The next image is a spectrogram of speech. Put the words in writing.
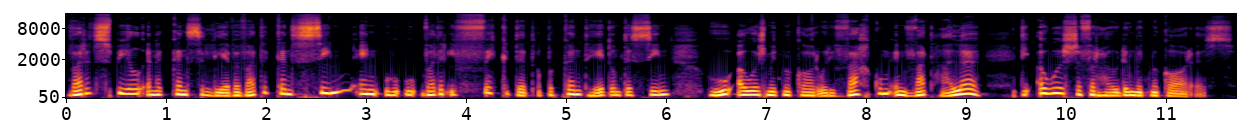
Wat dit speel in 'n kind se lewe, wat 'n kind sien en hoe, hoe watter effek dit op 'n kind het om te sien hoe ouers met mekaar oor die weg kom en wat hulle die ouers se verhouding met mekaar is.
